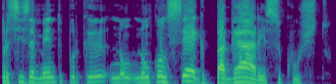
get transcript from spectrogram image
precisamente porque não, não consegue pagar esse custo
